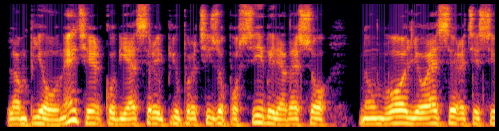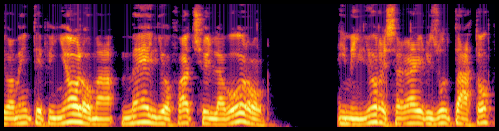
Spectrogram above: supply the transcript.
lampione, cerco di essere il più preciso possibile, adesso non voglio essere eccessivamente pignolo, ma meglio faccio il lavoro e migliore sarà il risultato,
